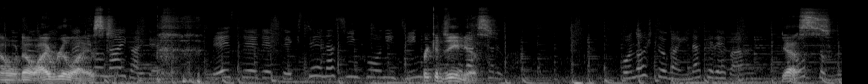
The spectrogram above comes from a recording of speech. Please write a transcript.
Oh, oh no, I realized. Freaking genius. Yes.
